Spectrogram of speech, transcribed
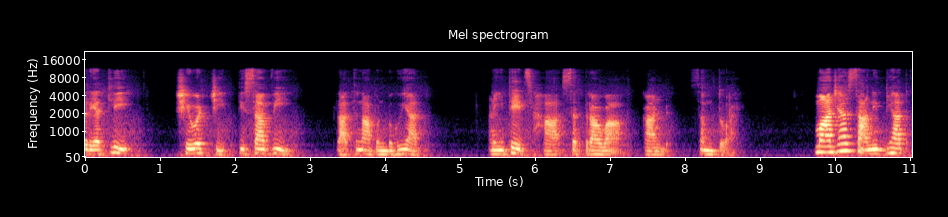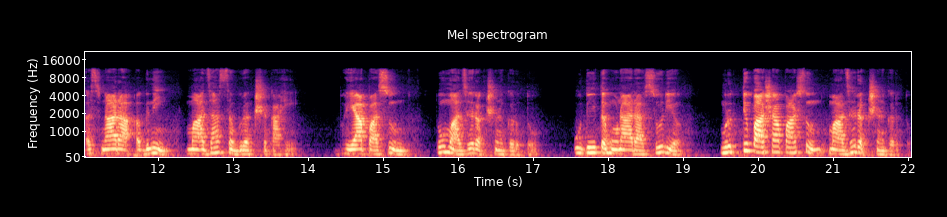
तर यातली शेवटची तिसावी प्रार्थना आपण बघूयात. आणि इथेच हा सतरावा कांड संपतो आहे. माझ्या सानिध्यात असणारा अग्नी माझा संरक्षक आहे. भयापासून तो माझं रक्षण करतो. उदित होणारा सूर्य मृत्यूपाशापासून माझं रक्षण करतो.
